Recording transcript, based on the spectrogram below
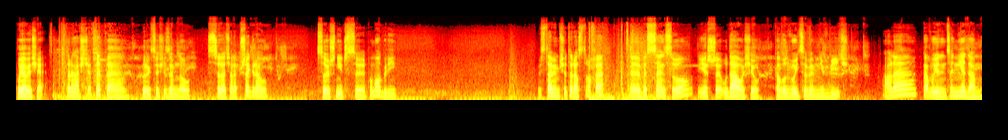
Pojawia się 14 TP, który chce się ze mną strzelać, ale przegrał. Sojuszniczcy pomogli. Wystawiam się teraz trochę e, bez sensu. Jeszcze udało się KW2 we mnie wbić. Ale KW1 nie dam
